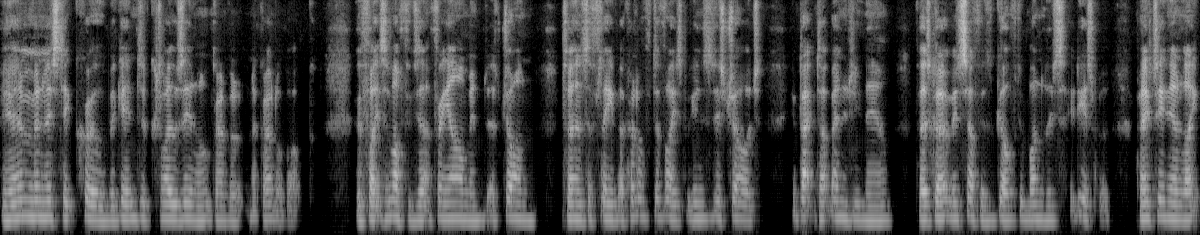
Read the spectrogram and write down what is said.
The animalistic crew begin to close in on Nakradovok, who fights them off with that free arm as John turns to flee. The cut-off device begins to discharge. It backed up energy now. First Kadyrov itself is engulfed in one of these hideous platinum-like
